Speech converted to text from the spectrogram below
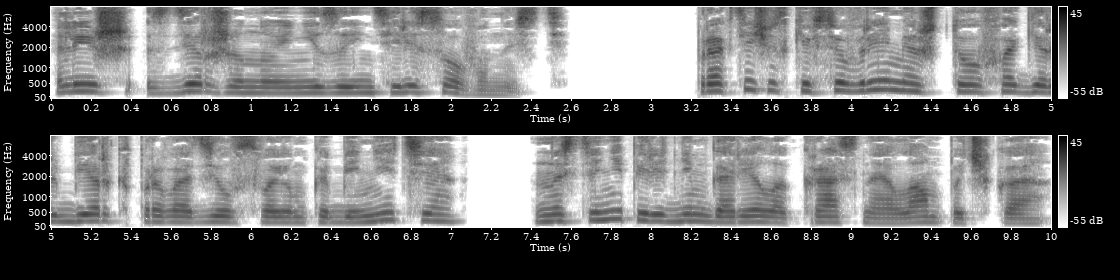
лишь сдержанную незаинтересованность. Практически все время, что Фагерберг проводил в своем кабинете, на стене перед ним горела красная лампочка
